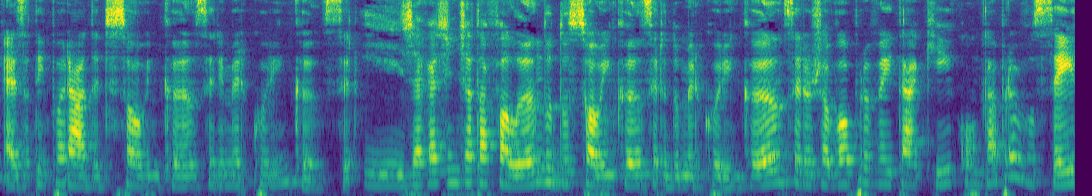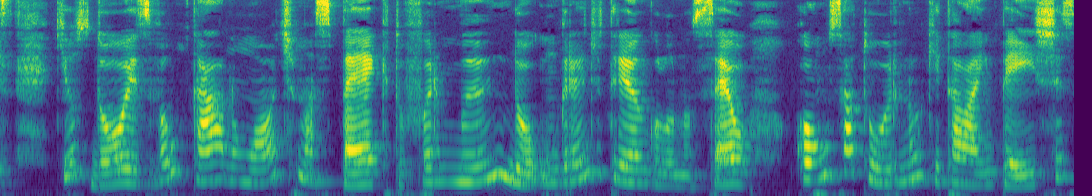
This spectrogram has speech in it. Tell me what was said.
essa temporada de Sol em Câncer e Mercúrio em Câncer. E já que a gente já tá falando do Sol em Câncer e do Mercúrio em Câncer, eu já vou aproveitar aqui e contar para vocês que os dois vão estar tá num ótimo aspecto, formando um grande triângulo no céu, com Saturno, que está lá em Peixes,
